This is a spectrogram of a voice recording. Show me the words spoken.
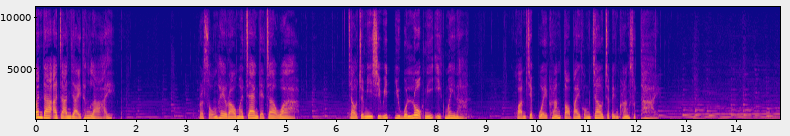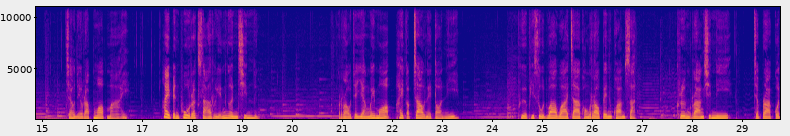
บรรดาอาจารย์ใหญ่ทั้งหลาย ประสงค์ให้เรามาแจ้งแก่เจ้าว่า เจ้าจะมีชีวิตอยู่บนโลกนี้อีกไม่นาน ความเจ็บป่วยครั้งต่อไปของเจ้าจะเป็นครั้งสุดท้าย เจ้าได้รับมอบหมาย ให้เป็นผู้รักษาเหรียญเงินชิ้นหนึ่ง เราจะยังไม่มอบให้กับเจ้าในตอนนี้ เพื่อพิสูจน์ว่าวาจาของเราเป็นความสัตย์เครื่องรางชิ้นนี้จะปรากฏ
